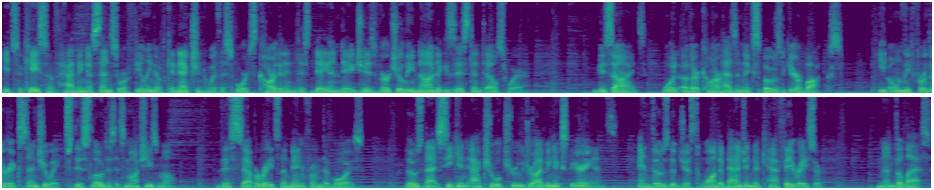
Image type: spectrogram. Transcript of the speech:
it's a case of having a sense or feeling of connection with a sports car that in this day and age is virtually non-existent elsewhere. Besides, what other car has an exposed gearbox? It only further accentuates this Lotus's machismo. This separates the men from the boys. Those that seek an actual true driving experience, and those that just want a badge in the cafe racer. Nonetheless,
